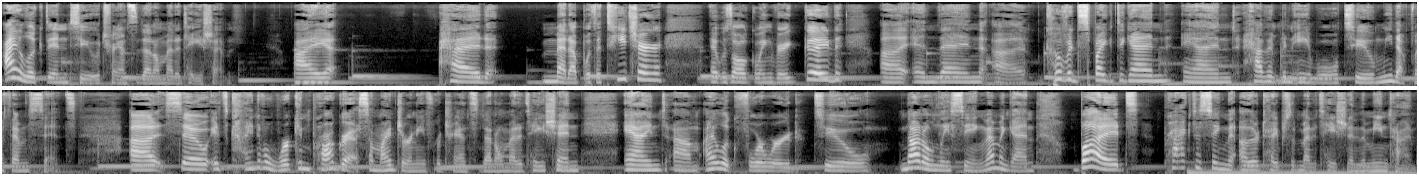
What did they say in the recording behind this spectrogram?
I looked into transcendental meditation. I had met up with a teacher. It was all going very good. Uh, and then uh, COVID spiked again and haven't been able to meet up with them since. Uh, so it's kind of a work in progress on my journey for transcendental meditation. And um, I look forward to not only seeing them again, but practicing the other types of meditation in the meantime.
